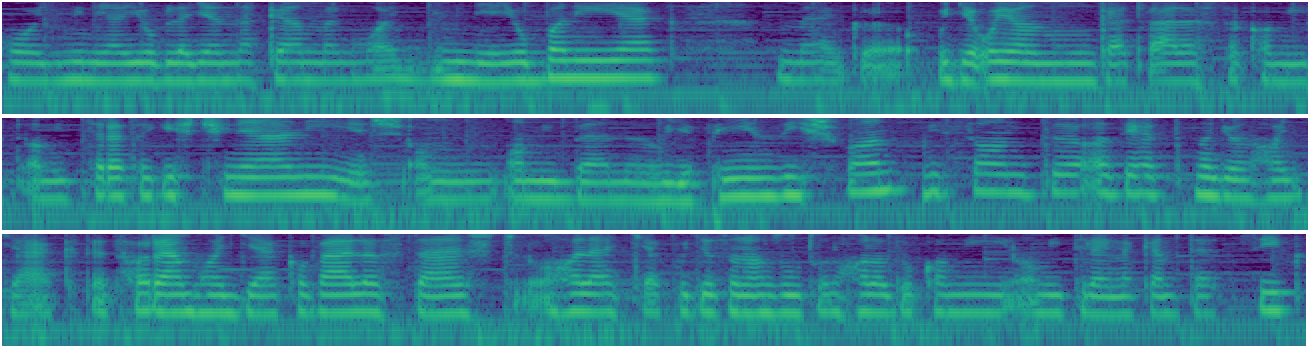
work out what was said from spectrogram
hogy minél jobb legyen nekem, meg majd minél jobban éljek, meg ugye olyan munkát válasszak, amit, amit szeretek is csinálni, és am, amiben ugye pénz is van. Viszont azért nagyon hagyják, tehát ha rám hagyják a választást, ha látják, hogy azon az úton haladok, ami, ami tényleg nekem tetszik,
